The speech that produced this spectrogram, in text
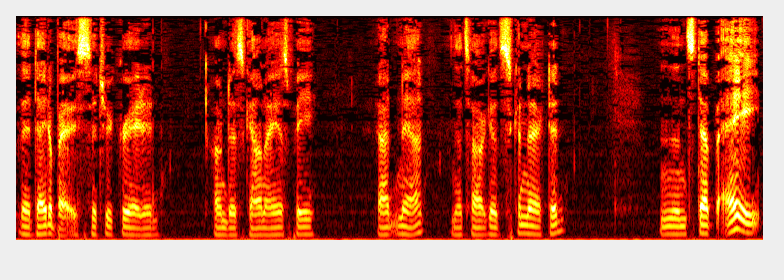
the database that you created on discountasp.net. That's how it gets connected. And then step 8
